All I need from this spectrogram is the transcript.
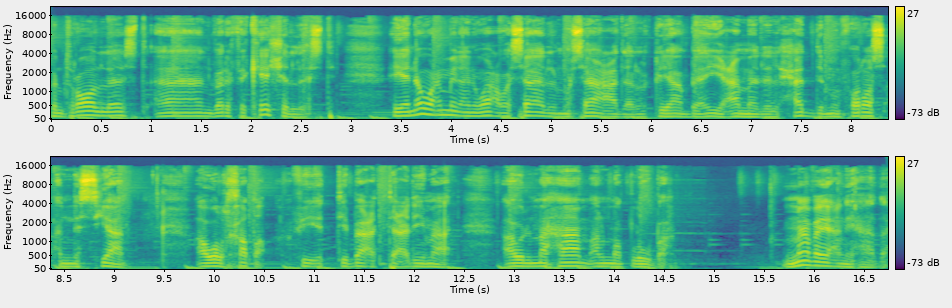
control list and verification list هي نوع من أنواع وسائل المساعدة للقيام بأي عمل للحد من فرص النسيان أو الخطأ في اتباع التعليمات أو المهام المطلوبة. ماذا يعني هذا؟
